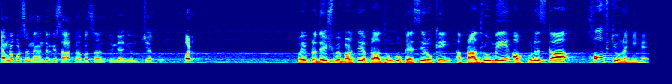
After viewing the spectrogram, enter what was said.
कैमरा पर्सन नरेंद्र के साथ मैं बसंत इंडिया न्यूज़ जयपुर। पर वहीं प्रदेश में बढ़ते अपराधों को कैसे रोकें? अपराधियों में अब पुलिस का खौफ क्यों नहीं है?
